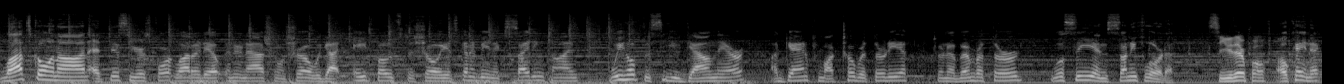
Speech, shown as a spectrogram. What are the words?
lots going on at this year's Fort Lauderdale International Show. We got eight boats to show you. It's going to be an exciting time. We hope to see you down there again from October 30th to November 3rd. We'll see you in sunny Florida. See you there, Paul. Okay, Nick.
